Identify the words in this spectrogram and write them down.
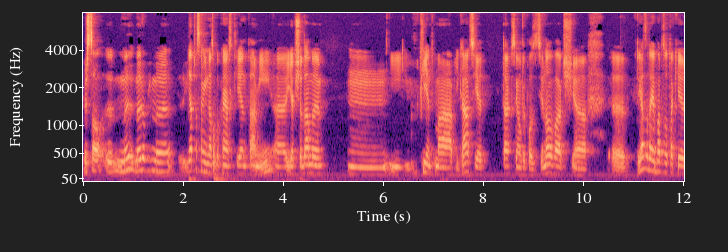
wiesz co, my, my robimy, ja czasami na spotkaniach z klientami, e, jak siadamy i klient ma aplikację, tak, chcę ją wypozycjonować. E, e, to ja zadaję bardzo takie,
